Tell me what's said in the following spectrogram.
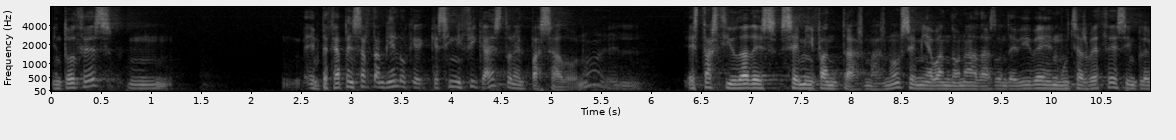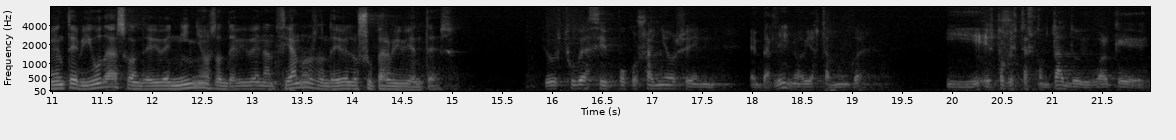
Entonces, mm, empecé a pensar también lo que qué significa esto en el pasado, ¿no? Estas ciudades semifantasmas, ¿no? semiabandonadas, donde viven muchas veces simplemente viudas, donde viven niños, donde viven ancianos, donde viven los supervivientes. Yo estuve hace pocos años en, Berlín, no había estado nunca. Y esto que estás contando, igual que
